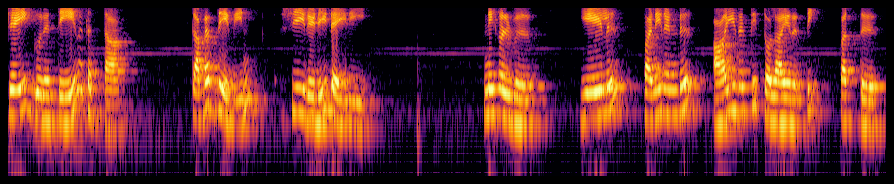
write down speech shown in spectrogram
ஜெய் குருதேவ தத்தா. கபர்தேவின் ஷீரடி டைரி. நிகழ்வு ஏழு பனிரெண்டு ஆயிரத்தி தொள்ளாயிரத்தி பத்து.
